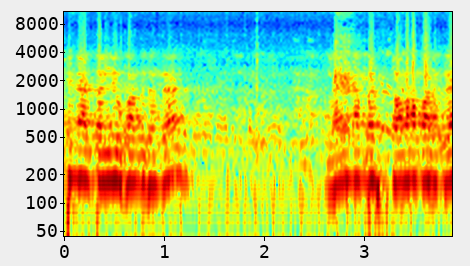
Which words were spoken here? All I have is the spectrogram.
பின்னாடி தள்ளி உட்காந்துக்கோங்க லைன் நம்பர் கவனமா இருங்க.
